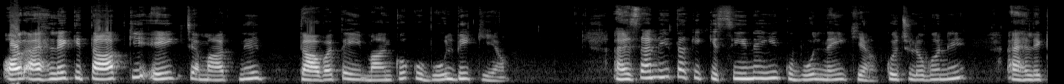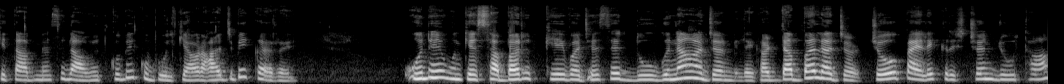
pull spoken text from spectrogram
اور اہل کتاب کی ایک جماعت نے دعوت ایمان کو قبول بھی کیا۔ ایسا نہیں تھا کہ کسی نے ہی قبول نہیں کیا۔ کچھ لوگوں نے اہل کتاب میں سے دعوت کو بھی قبول کیا اور آج بھی کر رہے ہیں۔ انہیں ان کے صبر کے وجہ سے دوگنا اجر ملے گا، ڈبل اجر۔ جو پہلے کرسچن جو تھا،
